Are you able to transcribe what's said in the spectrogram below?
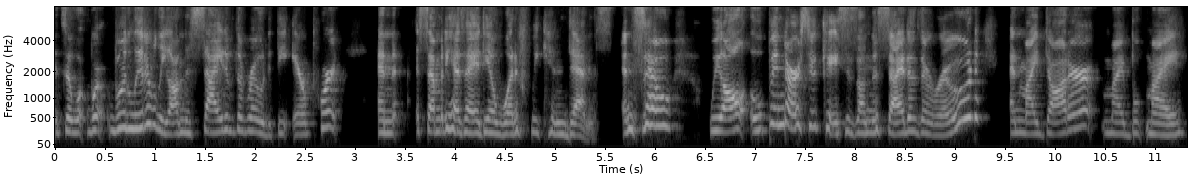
And so we're, we're literally on the side of the road at the airport. And somebody has the idea, what if we condense? And so we all opened our suitcases on the side of the road. And my daughter, my, my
